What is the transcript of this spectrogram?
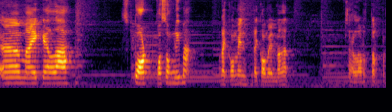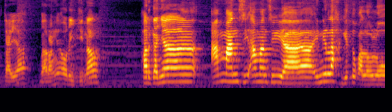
uh, Michaela Sport 05 rekomend rekomend banget. Seller terpercaya barangnya original harganya aman sih aman sih. Ya inilah gitu kalau lo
